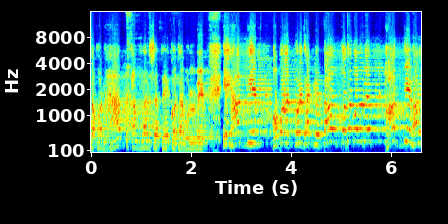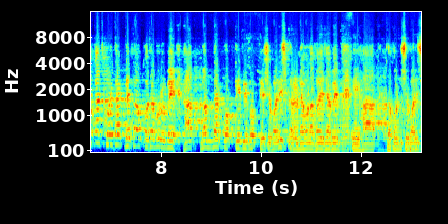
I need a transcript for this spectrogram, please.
তখন হাত আল্লাহর সাথে কথা বলবে। এই হাত দিয়ে অপরাধ করে থাকলে তাও কথা বলবে। হাত দিয়ে ভালো কাজ করে থাকলে তাও কথা বলবে। হাত বান্দার পক্ষে, বিপক্ষে সুপারিশ করে নেওয়া হয়ে যাবে। এই হাত তখন সুপারিশ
